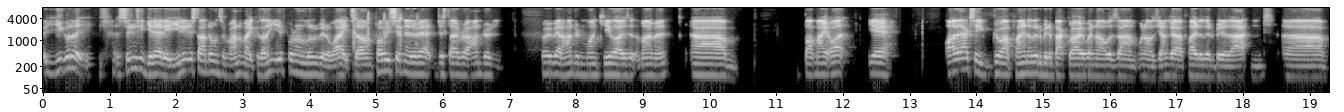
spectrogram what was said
you got to as soon as you get out of here, you need to start doing some running, mate. Because I think you've put on a little bit of weight. So I'm probably sitting at about just over hundred, probably about 101 kilos at the moment. Um, but mate, I yeah, I actually grew up playing a little bit of back row when I was um when I was younger. I played a little bit of that, and um,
